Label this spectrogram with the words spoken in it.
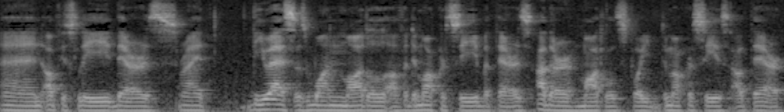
And obviously, there's right. The U.S. is one model of a democracy, but there's other models for democracies out there,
